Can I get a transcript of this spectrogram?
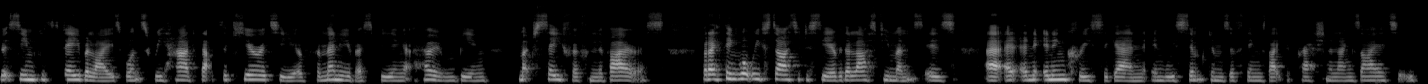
but seemed to stabilize once we had that security of, for many of us, being at home, being much safer from the virus. But I think what we've started to see over the last few months is uh, an, an, increase again in these symptoms of things like depression and anxiety,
